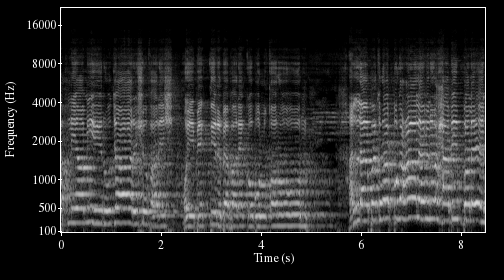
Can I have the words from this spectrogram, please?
আপনি আমি রোজার সুপারিশ ওই ব্যক্তির ব্যাপারে কবুল করুন। আল্লাহ পাক রব্বুল আলামিনের হাবিব বলেন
